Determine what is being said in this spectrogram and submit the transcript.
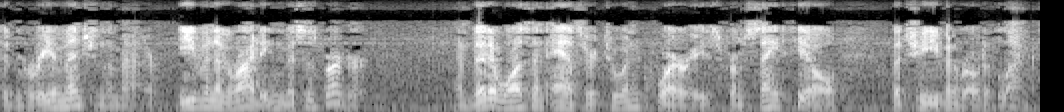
did Maria mention the matter, even in writing Mrs. Berger, and then it was in answer to inquiries from St. Hill that she even wrote at length.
